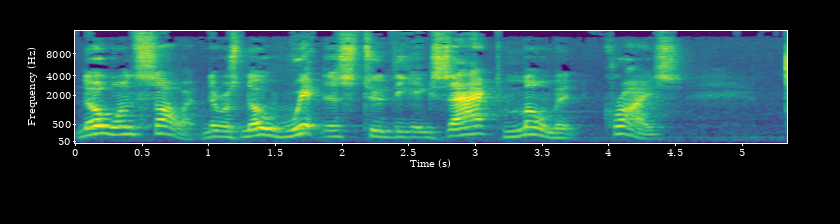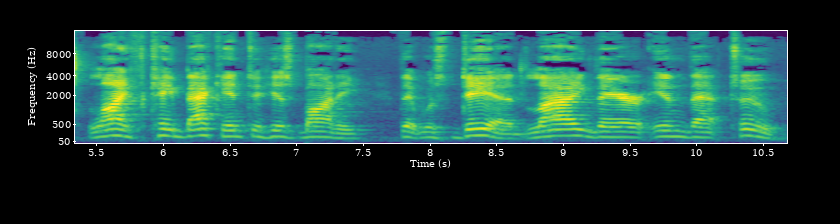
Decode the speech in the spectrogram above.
No one saw it. There was no witness to the exact moment Christ life came back into his body that was dead lying there in that tomb.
